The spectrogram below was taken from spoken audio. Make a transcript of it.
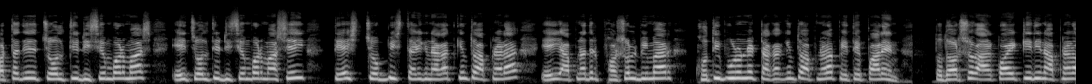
অর্থাৎ যে চলতি ডিসেম্বর মাস এই চলতি ডিসেম্বর মাসেই তেইশ, চব্বিশ তারিখ নাগাদ কিন্তু আপনারা এই আপনাদের ফসল বিমার ক্ষতিপূরণের টাকা কিন্তু আপনারা পেতে পারেন। তো দর্শক, আর কয়েকটি দিন আপনারা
